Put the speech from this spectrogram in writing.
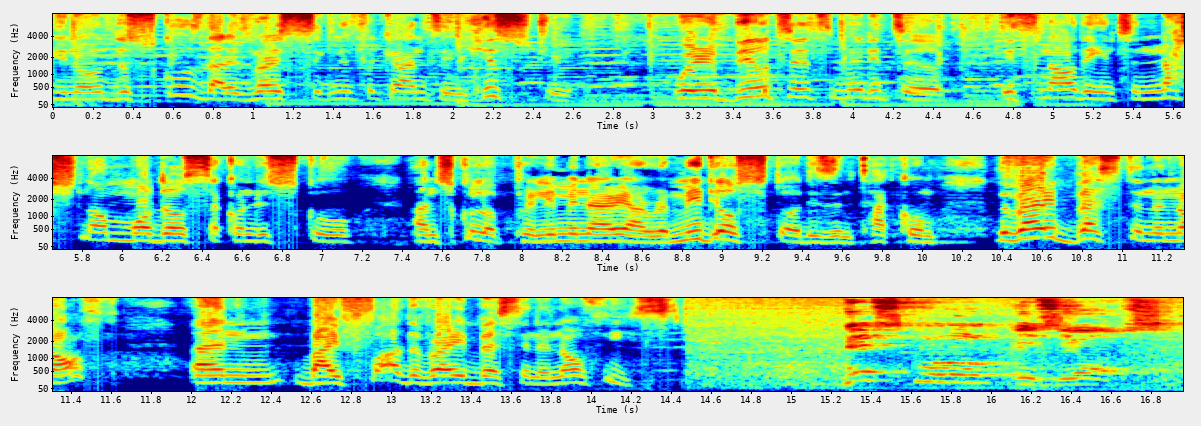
you know, the schools that is very significant in history we rebuilt it, made it a, it's now the International Model Secondary School and School of Preliminary and Remedial Studies in Takum, the very best in the north and by far the very best in the northeast. This school is yours.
